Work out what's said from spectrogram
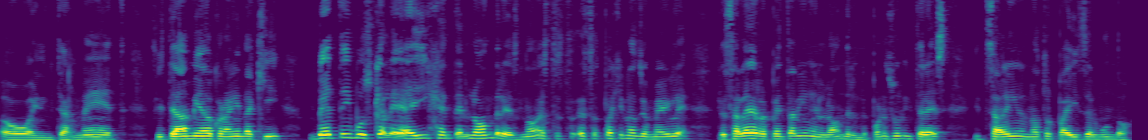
o en internet. Si te da miedo con alguien de aquí, vete y búscale ahí gente en Londres, ¿no? Estas, estas páginas de Omegle, te sale de repente alguien en Londres, le pones un interés y te sale alguien en otro país del mundo.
